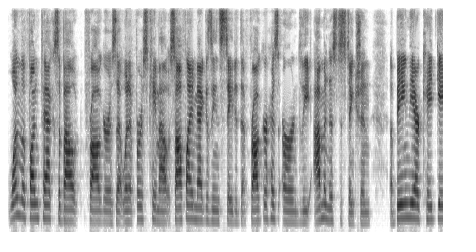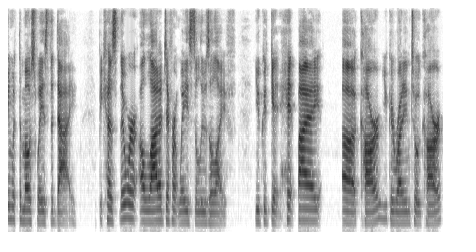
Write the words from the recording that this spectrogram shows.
one of the fun facts about Frogger is that when it first came out, Softline magazine stated that Frogger has earned the ominous distinction of being the arcade game with the most ways to die, because there were a lot of different ways to lose a life. You could get hit by a car, you could run into a car,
